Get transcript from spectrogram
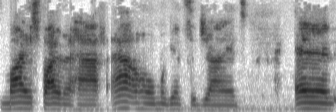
minus five and a half at home against the Giants, and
